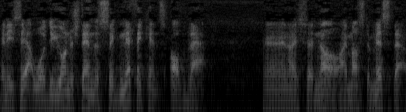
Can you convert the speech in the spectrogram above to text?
And he said, Yeah, well, do you understand the significance of that? And I said, No, I must have missed that.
